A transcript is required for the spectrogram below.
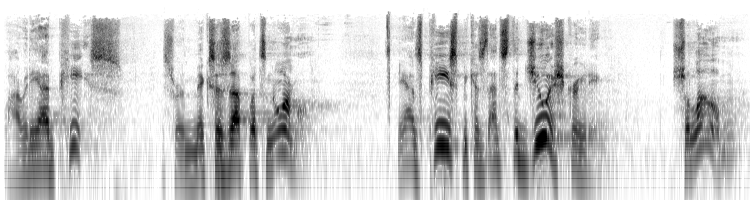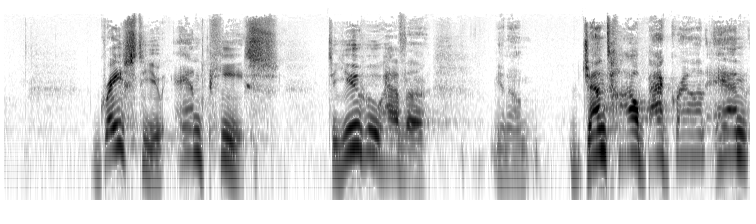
Why would he add peace? He sort of mixes up what's normal. He adds peace because that's the Jewish greeting shalom. Grace to you and peace. To you who have a, you know, Gentile background and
